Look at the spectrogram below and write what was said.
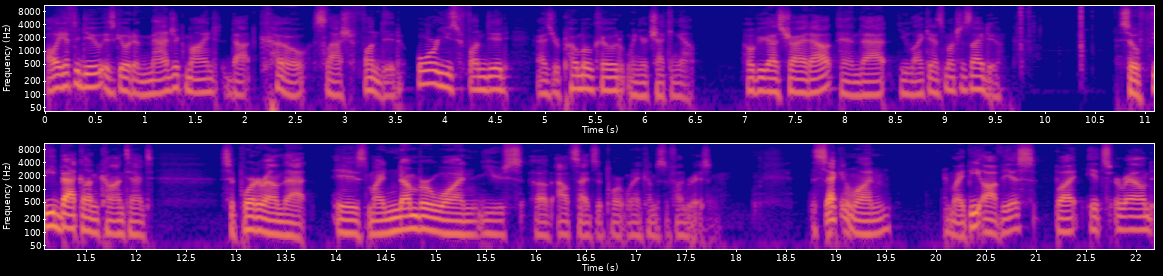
All you have to do is go to magicmind.co slash funded or use funded as your promo code when you're checking out. Hope you guys try it out and that you like it as much as I do. So, feedback on content, support around that is my number one use of outside support when it comes to fundraising. The second one might be obvious, but it's around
